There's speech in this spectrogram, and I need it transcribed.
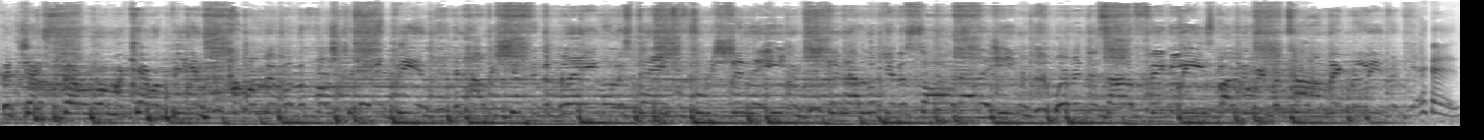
The Jack Sparrow on my Caribbean. I remember the first created being and how we shifted the blame on his name for food he shouldn't have eaten. And now look at us all out of Eden, wearing designer fig leaves by Louis Vuitton, make believe it. Yes.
